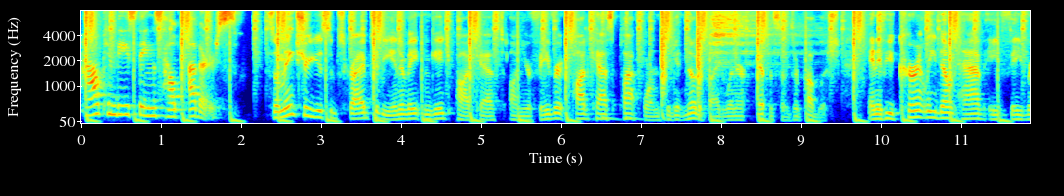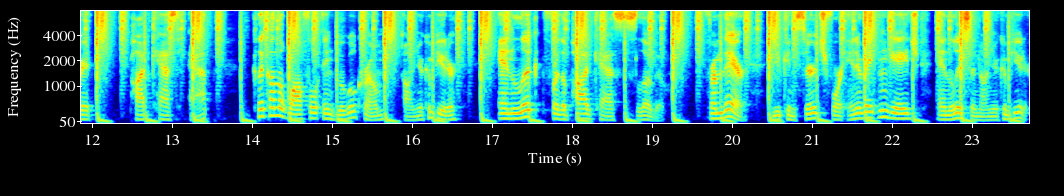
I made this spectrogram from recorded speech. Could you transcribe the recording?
How can these things help others? So make sure you subscribe to the Innovate Engage podcast on your favorite podcast platform to get notified when our episodes are published. And if you currently don't have a favorite podcast app, click on the waffle in Google Chrome on your computer and look for the podcast's logo. From there, you can search for Innovate Engage and listen on your computer.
